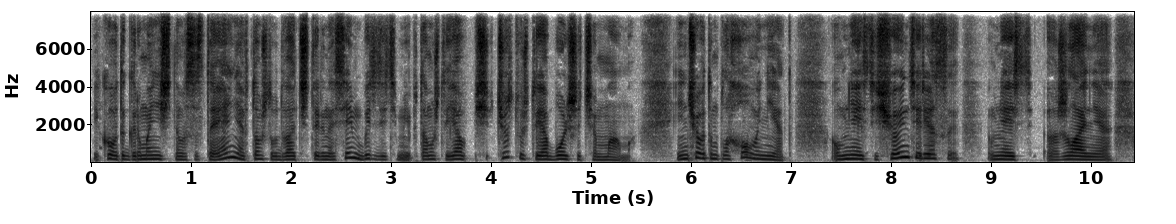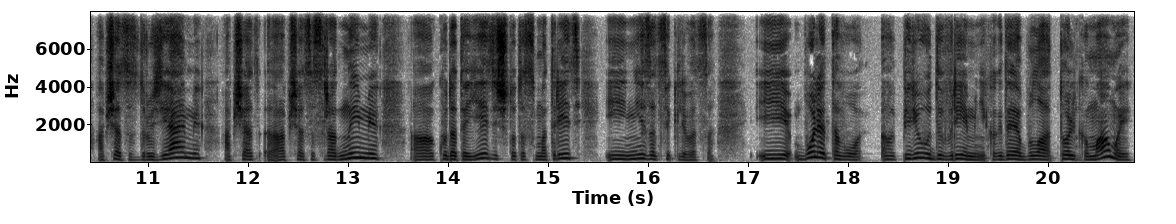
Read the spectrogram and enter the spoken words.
и какого-то гармоничного состояния в том, чтобы 24 на 7 быть с детьми, потому что я чувствую, что я больше, чем мама. И ничего в этом плохого нет. У меня есть еще интересы, у меня есть э, желание общаться с друзьями, общаться, общаться с родными, э, куда-то ездить, что-то смотреть и не зацикливаться. И более того, периоды времени, когда я была только мамой,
